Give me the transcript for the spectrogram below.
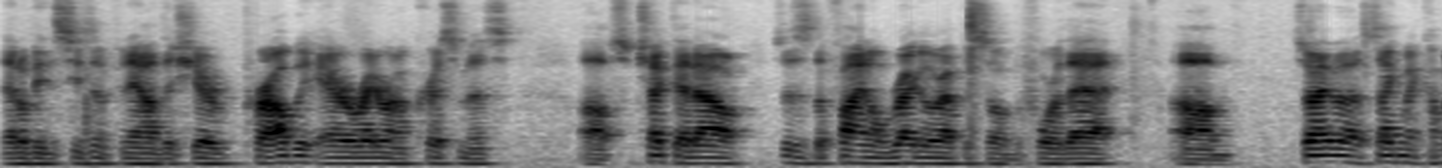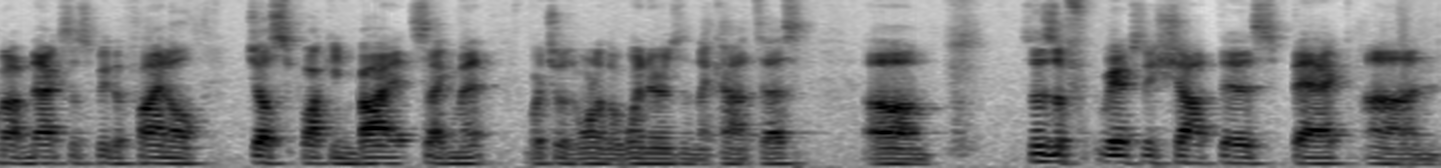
that'll be the season finale this year. Probably air right around Christmas. Uh, so check that out. So this is the final regular episode before that. Um, so I have a segment coming up next. This will be the final Just Fucking Buy It segment, which was one of the winners in the contest. Um, so a we actually shot this back on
